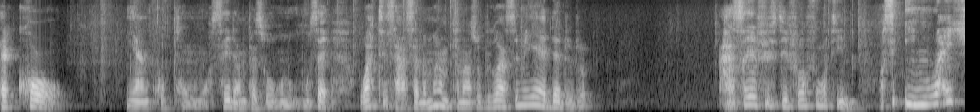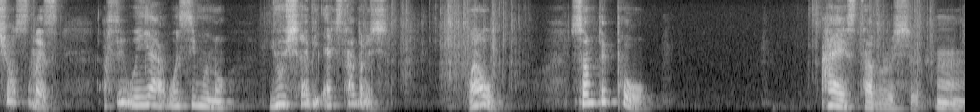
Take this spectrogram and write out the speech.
ɛkɔɔ nyankopɔn wɔ sɛdeɛ mpɛ sɛ ɔhunu hu sɛ wate saa asɛm no mantena so because asɛm yɛ ɛdɛ dodo Isaiah 54 14. I say, in righteousness, I feel we are, what's no, you shall be established. Wow. Some people I establish, hmm,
